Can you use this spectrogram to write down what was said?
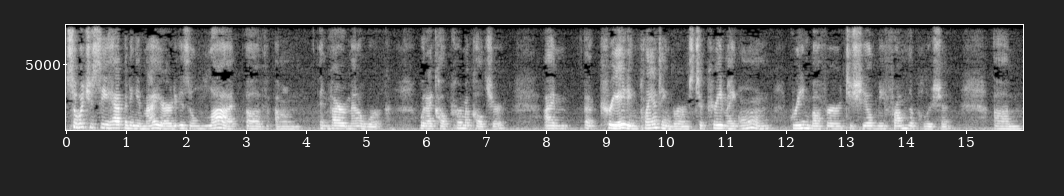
So what you see happening in my yard is a lot of um, environmental work, what I call permaculture. I'm uh, creating planting berms to create my own green buffer to shield me from the pollution. Um,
